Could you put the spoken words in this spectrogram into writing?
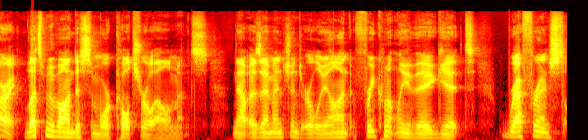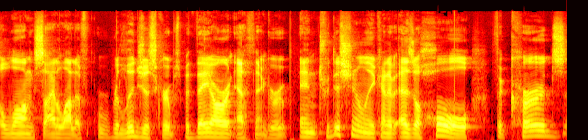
All right, let's move on to some more cultural elements. Now, as I mentioned early on, frequently they get referenced alongside a lot of religious groups, but they are an ethnic group. And traditionally, kind of as a whole, the Kurds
